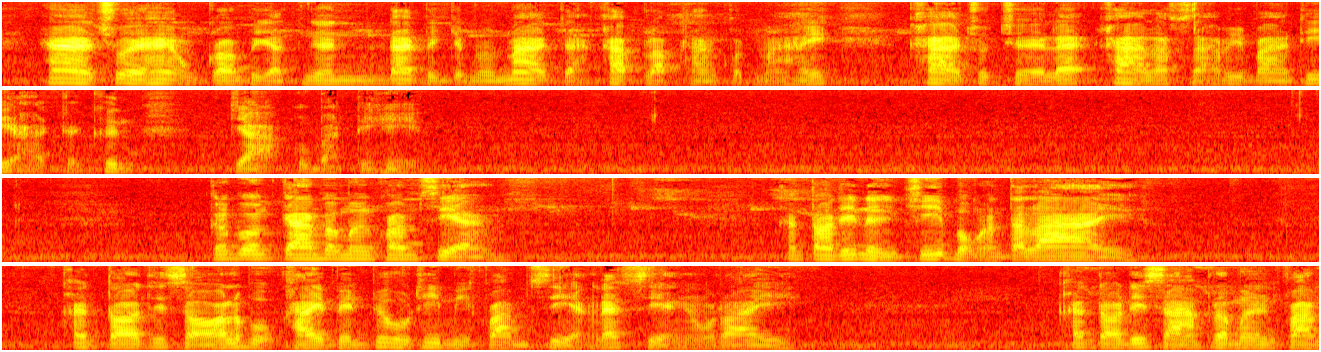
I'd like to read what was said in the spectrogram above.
5. ช่วยให้องค์กรประหยัดเงินได้เป็นจำนวนมากจากค่าปรับทางกฎหมาย ค่าชดเชย และค่ารักษาพยาบาลที่อาจเกิดขึ้นจากอุบัติเหตุ กระบวนการประเมินความเสี่ยง ขั้นตอนที่ 1 ชี้บ่งอันตราย ขั้นตอนที่ 2 ระบุใครเป็นผู้ที่มีความเสี่ยงและเสี่ยงอย่างไร ขั้นตอนที่ 3 ประเมินความ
